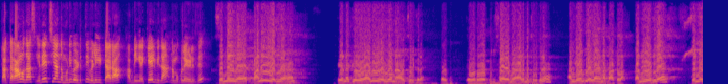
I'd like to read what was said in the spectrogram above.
டாக்டர் ராமதாஸ் எதேச்சியா அந்த முடிவை எடுத்து வெளியிட்டாரா? அப்படிங்கிற கேள்விதான் நமக்குள்ள எழுது. சென்னையில பனையூர்ல எனக்கு ஒரு அலுவலகம் நான் வச்சிருக்கிறேன். ஒரு புதுசா வந்து ஆரம்பிச்சிருக்கிறேன். அங்க வந்து எல்லாம் என்ன பார்க்கலாம். பனையூர்ல சென்னை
